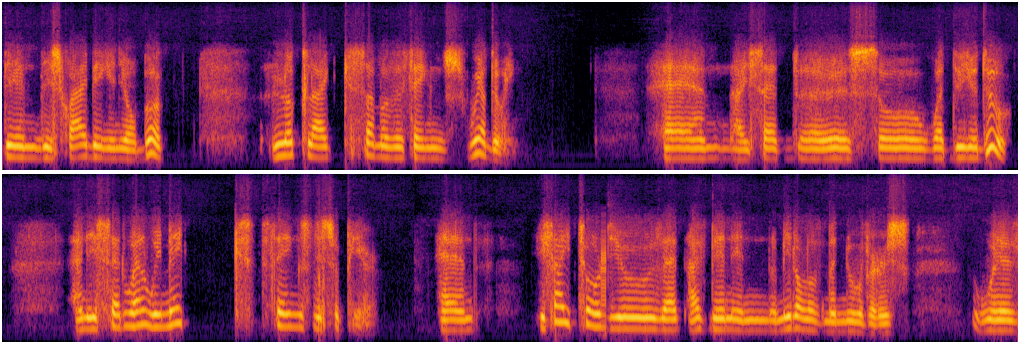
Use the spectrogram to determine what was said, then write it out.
been describing in your book look like some of the things we're doing. And I said, uh, So what do you do? And he said, Well, we make things disappear. And if I told you that I've been in the middle of maneuvers with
